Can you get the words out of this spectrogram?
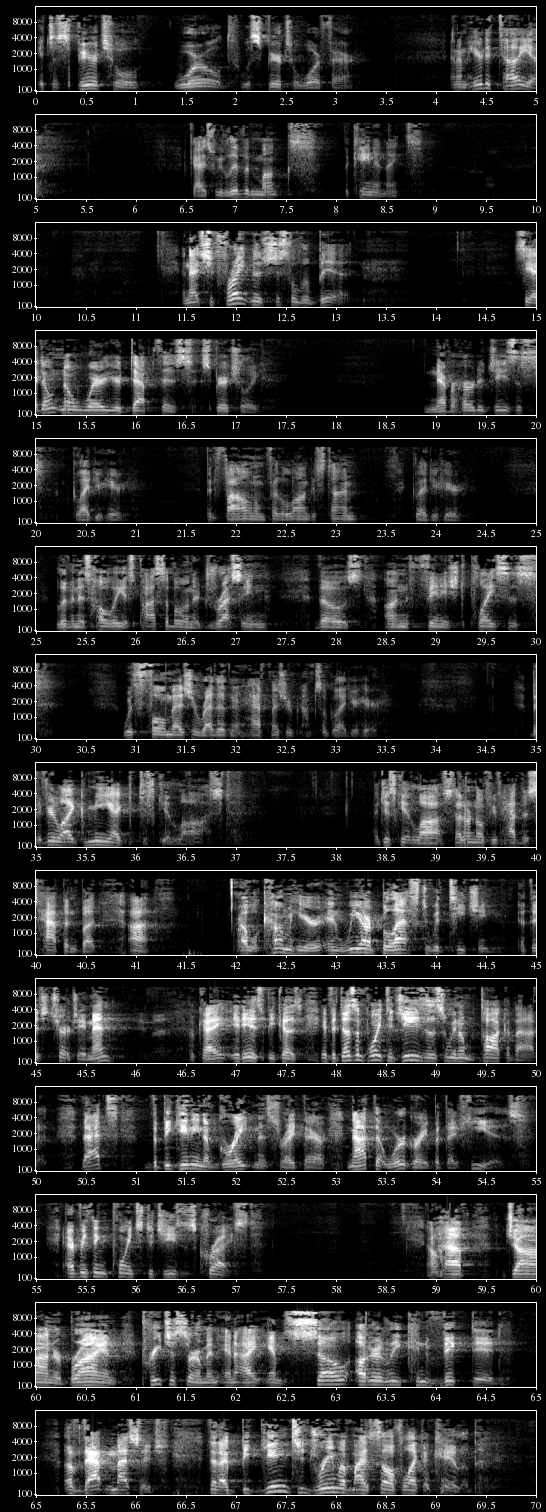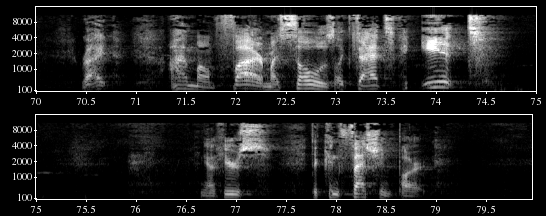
It's a spiritual world with spiritual warfare. And I'm here to tell you, guys, we live amongst the Canaanites. And that should frighten us just a little bit. See, I don't know where your depth is spiritually. Never heard of Jesus? Glad you're here. Been following him for the longest time? Glad you're here. Living as holy as possible and addressing those unfinished places with full measure rather than half measure. I'm so glad you're here. But if you're like me, I just get lost. I just get lost. I don't know if you've had this happen, but uh, I will come here and we are blessed with teaching at this church. Amen? Amen? Okay? It is because if it doesn't point to Jesus, we don't talk about it. That's the beginning of greatness right there. Not that we're great, but that He is. Everything points to Jesus Christ. I'll have John or Brian preach a sermon, and I am so utterly convicted of that message that I begin to dream of myself like a Caleb. Right? I'm on fire. My soul is like, that's it. Now, here's the confession part.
